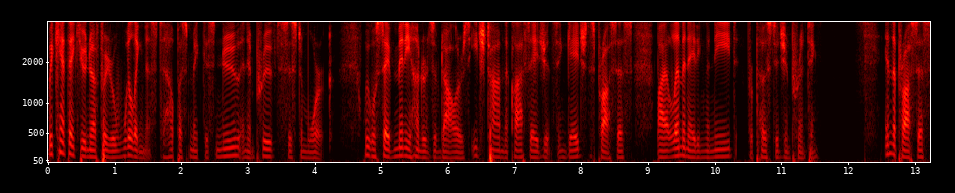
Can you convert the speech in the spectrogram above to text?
We can't thank you enough for your willingness to help us make this new and improved system work. We will save many hundreds of dollars each time the class agents engage this process by eliminating the need for postage and printing. In the process,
